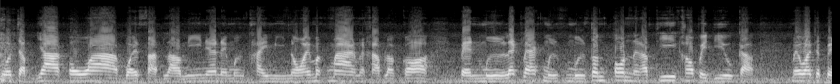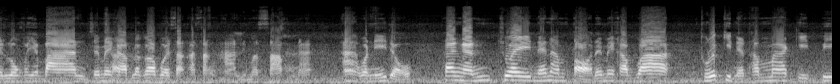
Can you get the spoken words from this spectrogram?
ตัวจับยากเพราะว่าบริษัทเหล่านี้เนี่ยในเมืองไทยมีน้อยมากๆนะครับ แล้วก็เป็นมือแรก ๆ มือมือต้นๆนะครับที่เข้าไปดีลกับไม่ว่าจะเป็นโรงพยาบาลใช่ไหมคครัรับบแล้วก็บริษัทอสังหาริมทรัพย์ใช่นะอะวันนี้เดี๋ยว ถ้างั้นช่วยแนะนำต่อได้ไหมครับว่าธุรกิจเนี่ยทำมากี่ปี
